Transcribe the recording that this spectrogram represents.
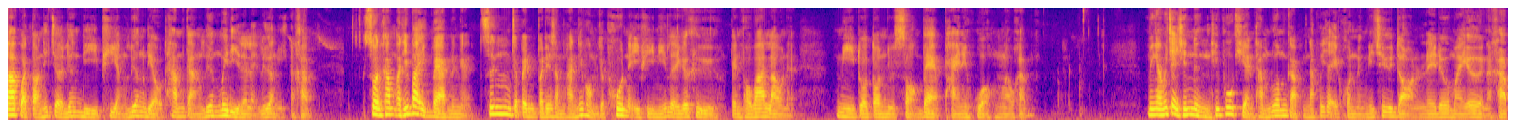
มากกว่าตอนที่เจอเรื่องดีเพียงเรื่องเดียวท่ามกลางเรื่องไม่ดีหลาย ๆ เรื่องอีกนะครับ ส่วนคำอธิบายอีกแบบหนึ่งเนี่ยซึ่งจะเป็นประเด็นสำคัญที่ผมจะพูดใน EP นี้เลยก็คือ เป็นเพราะว่าเราเนี่ยมีตัวตนอยู่ 2 แบบภายในหัวของเราครับ มีงานวิจัยชิ้นหนึ่งที่ผู้เขียนทำร่วมกับนักวิจัยอีกคนหนึ่งที่ชื่อดอนเรเดอร์ไมเออร์นะครับ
